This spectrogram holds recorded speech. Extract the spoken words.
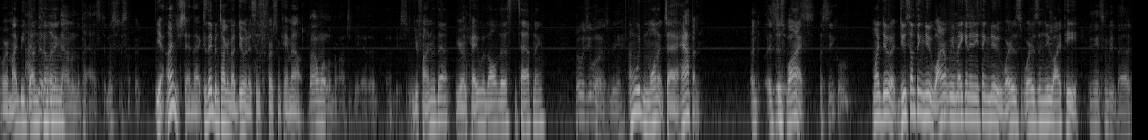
or it might be I've done been filming. down in the past, and it's just. hard. Yeah, I understand that because they've been talking about doing it since the first one came out. But I want LeBron to be in it. You're fine with that? You're Yeah. okay with all this that's happening? What would you want it to be? I wouldn't want it to happen. And is Just it why? a sequel? Why do it? Do something new. Why aren't we making anything new? Where's Where's the new IP? You think it's gonna be bad?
